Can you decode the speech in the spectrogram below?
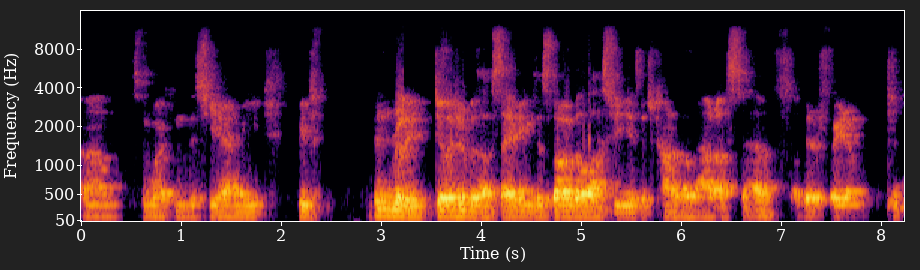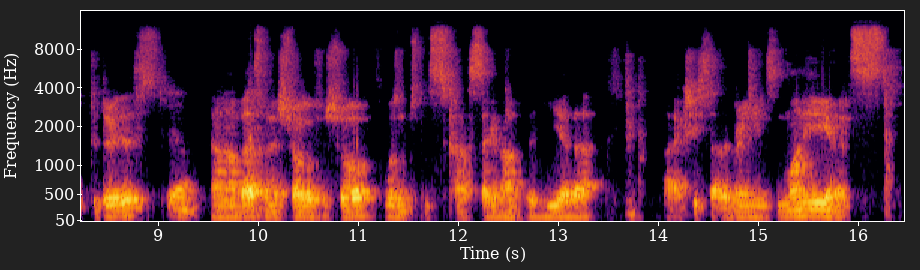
um, has been working this year, and we we've been really diligent with our savings as well over the last few years, which kind of allowed us to have a bit of freedom to, to do this. Yeah. Um, but that's been a struggle for sure. It wasn't this kind of second half of the year that I actually started bringing in some money, and it's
